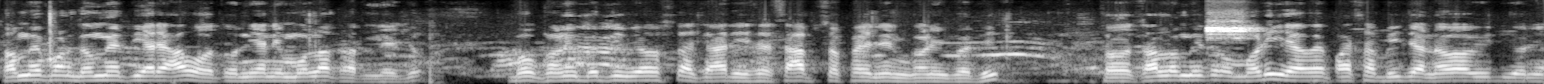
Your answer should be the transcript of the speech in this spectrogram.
તમે પણ ગમે ત્યારે આવો તો ત્યાંની મુલાકાત લેજો. બહુ ઘણી બધી વ્યવસ્થા સારી છે, સાફ સફાઈની ઘણી બધી. તો ચાલો મિત્રો, મળીએ હવે પાછા બીજા નવા વિડીયોની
